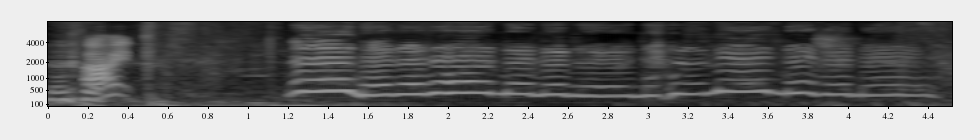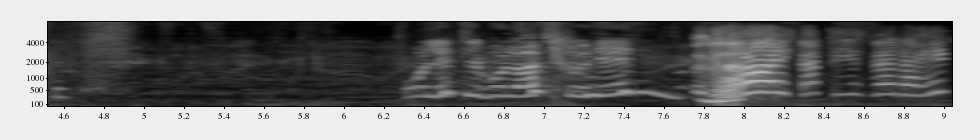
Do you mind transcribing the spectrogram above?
Nee. Oh, Little, wo läufst du hin? Ah, ich dachte, es wäre da hinten.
